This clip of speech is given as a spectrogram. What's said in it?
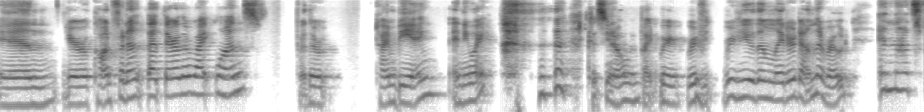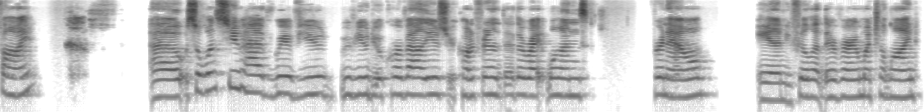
and you're confident that they're the right ones for the time being, anyway, because, you know, we might re- review them later down the road, and that's fine. Uh, so once you have reviewed reviewed your core values, you're confident they're the right ones for now and you feel that they're very much aligned,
